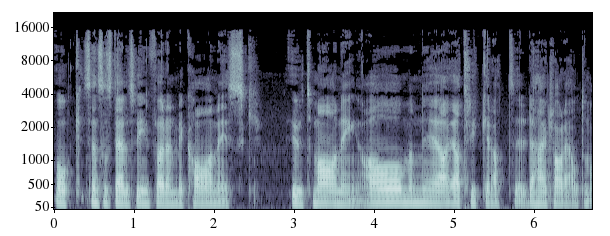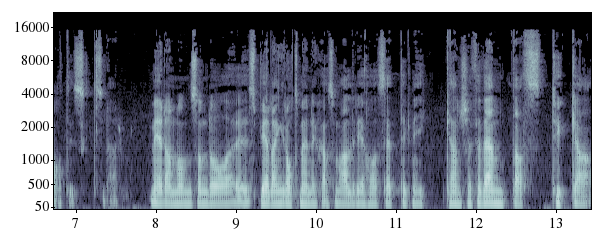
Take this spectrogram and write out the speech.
Och sen så ställs vi inför en mekanisk utmaning. Ja, men jag, jag trycker att det här klarar jag automatiskt. Sådär. Medan någon som då eh, spelar en grottmänniska som aldrig har sett teknik kanske förväntas tycka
